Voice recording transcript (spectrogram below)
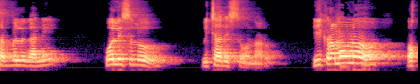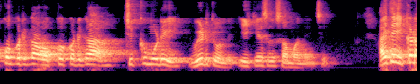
సభ్యులు కానీ పోలీసులు విచారిస్తూ ఉన్నారు. ఈ క్రమంలో ఒక్కొక్కటిగా ఒక్కొక్కటిగా చిక్కుముడి వీడుతుంది ఈ కేసుకు సంబంధించి. అయితే ఇక్కడ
